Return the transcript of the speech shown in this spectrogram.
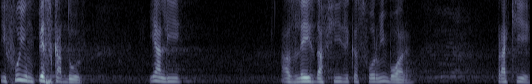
e fui um pescador. E ali, as leis da física foram embora. Para que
